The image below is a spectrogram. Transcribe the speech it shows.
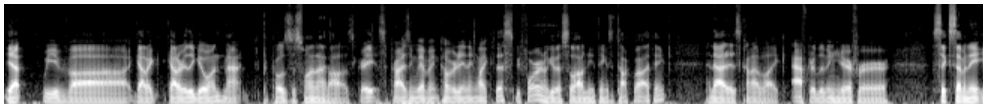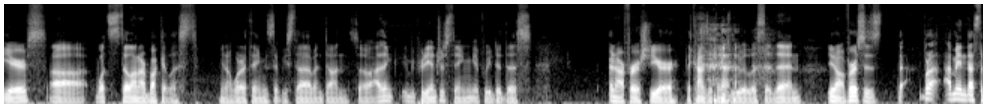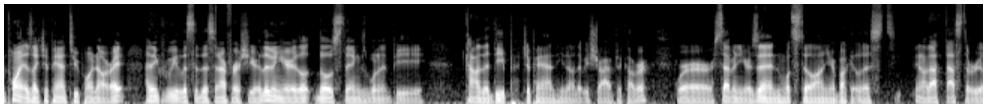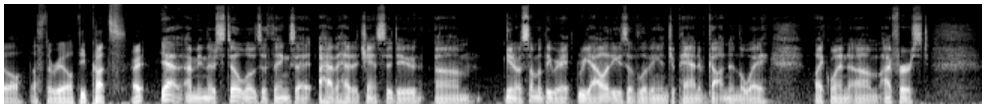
yep, we've uh, got a got a really good one. Matt proposed this one. I thought it was great. It's surprising we haven't covered anything like this before. It'll give us a lot of new things to talk about. I think, and that is kind of like after living here for six, seven, eight years, uh, what's still on our bucket list? You know, what are things that we still haven't done? So I think it'd be pretty interesting if we did this in our first year. The kinds of things we would listed then, you know, versus. The, but I mean, that's the point. Is like Japan 2.0, right? I think if we listed this in our first year living here, th- those things wouldn't be kind of the deep Japan, you know, that we strive to cover. We're seven years in, what's still on your bucket list? You know, that that's the real that's the real deep cuts, right? Yeah, I mean, there's still loads of things that I haven't had a chance to do. Um, you know, some of the re- realities of living in Japan have gotten in the way. Like when um, I first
